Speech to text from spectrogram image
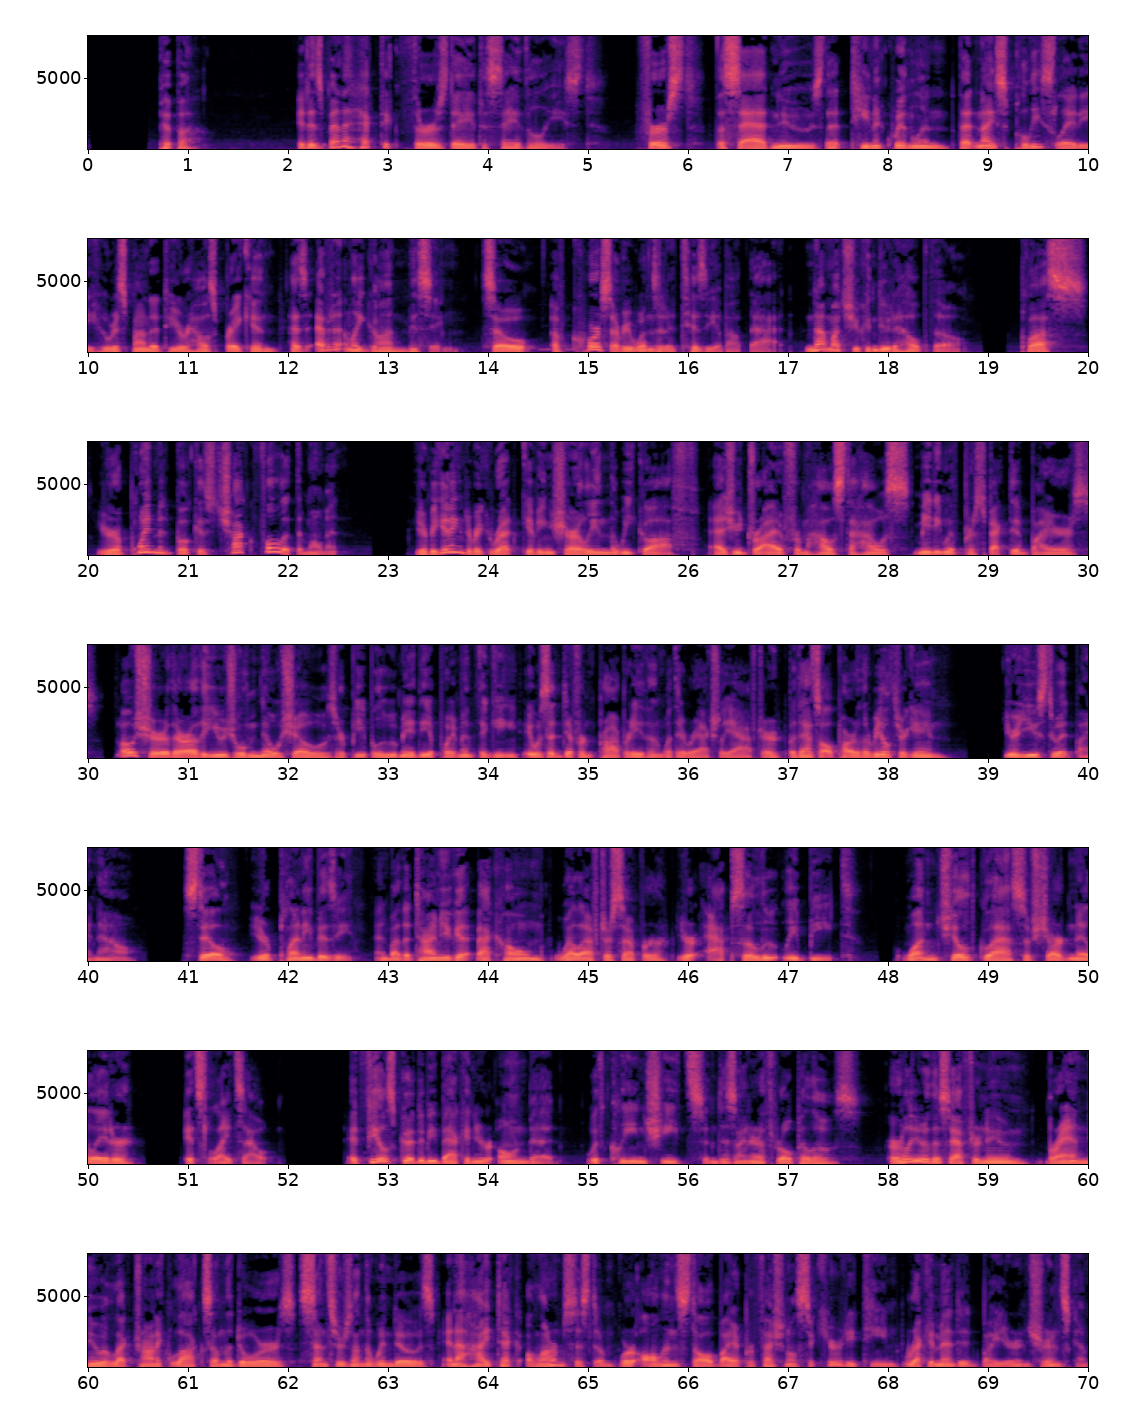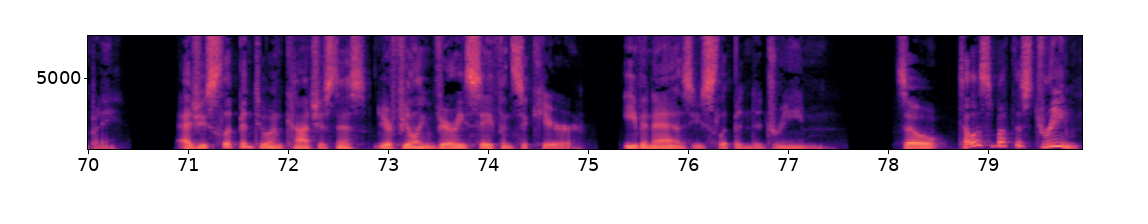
Pippa. It has been a hectic Thursday to say the least. First, the sad news that Tina Quinlan, that nice police lady who responded to your house break in, has evidently gone missing. So, of course, everyone's in a tizzy about that. Not much you can do to help, though. Plus, your appointment book is chock full at the moment. You're beginning to regret giving Charlene the week off as you drive from house to house, meeting with prospective buyers. Oh, sure, there are the usual no shows or people who made the appointment thinking it was a different property than what they were actually after, but that's all part of the realtor game. You're used to it by now. Still, you're plenty busy, and by the time you get back home, well after supper, you're absolutely beat. One chilled glass of Chardonnay later, it's lights out. It feels good to be back in your own bed with clean sheets and designer throw pillows. Earlier this afternoon, brand new electronic locks on the doors, sensors on the windows, and a high tech alarm system were all installed by a professional security team recommended by your insurance company. As you slip into unconsciousness, you're feeling very safe and secure, even as you slip into dream. So, tell us about this dream.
